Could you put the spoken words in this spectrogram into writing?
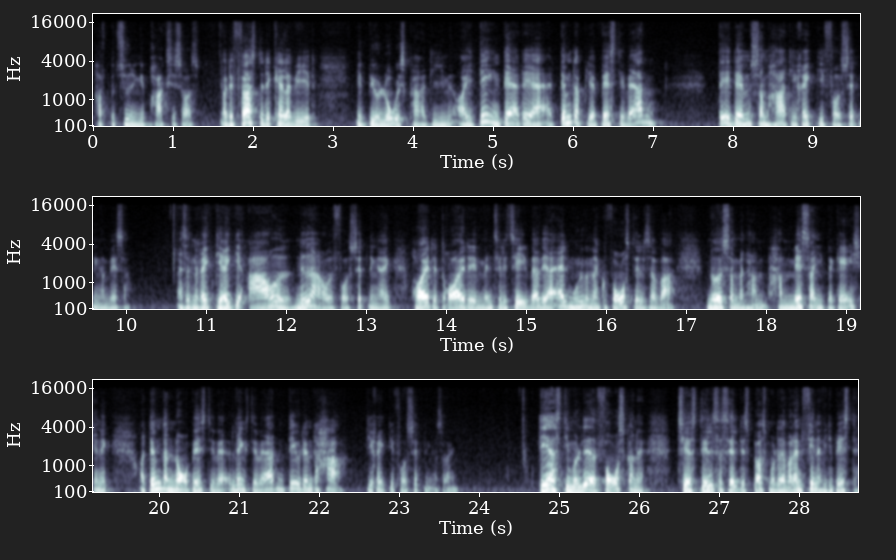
haft betydning i praksis også. Og det første, det kalder vi et, et biologisk paradigme. Og ideen der, det er, at dem, der bliver bedst i verden, det er dem, som har de rigtige forudsætninger med sig. Altså den rigtige, de rigtige arvede, nedarvede forudsætninger. Ikke? Højde, drøjde, mentalitet, hvad vi er, alt muligt, hvad man kunne forestille sig var noget, som man har, har med sig i bagagen. Ikke? Og dem, der når bedst i, længst i verden, det er jo dem, der har de rigtige forudsætninger. Så, ikke? Det har stimuleret forskerne til at stille sig selv det spørgsmål, der, hvordan finder vi de bedste?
